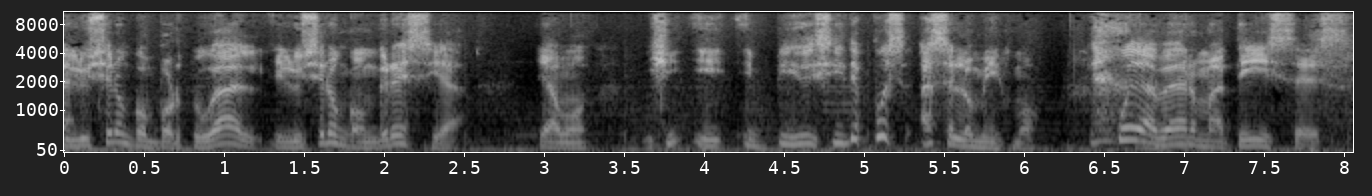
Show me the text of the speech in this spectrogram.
Y lo hicieron con Portugal y lo hicieron con Grecia, digamos. Y, y- y- y después hacen lo mismo. Puede haber matices,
